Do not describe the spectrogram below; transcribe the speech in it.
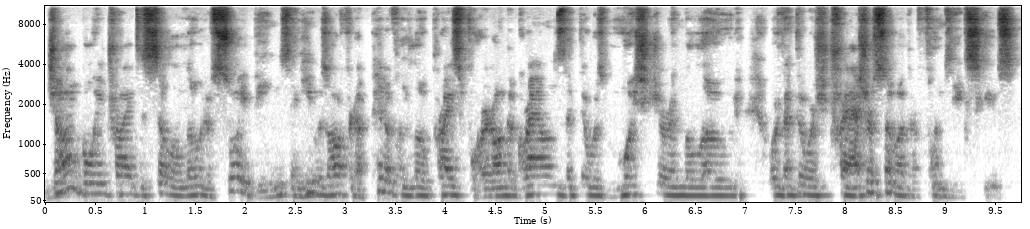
John Boyd tried to sell a load of soybeans and he was offered a pitifully low price for it on the grounds that there was moisture in the load or that there was trash or some other flimsy excuse.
